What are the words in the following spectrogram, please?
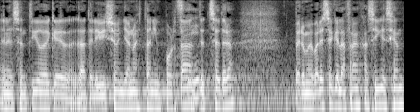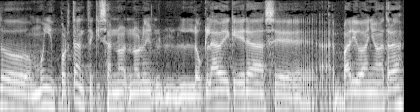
en el sentido de que la televisión ya no es tan importante, etcétera. Pero me parece que la franja sigue siendo muy importante, quizás no, lo, clave que era hace varios años atrás,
